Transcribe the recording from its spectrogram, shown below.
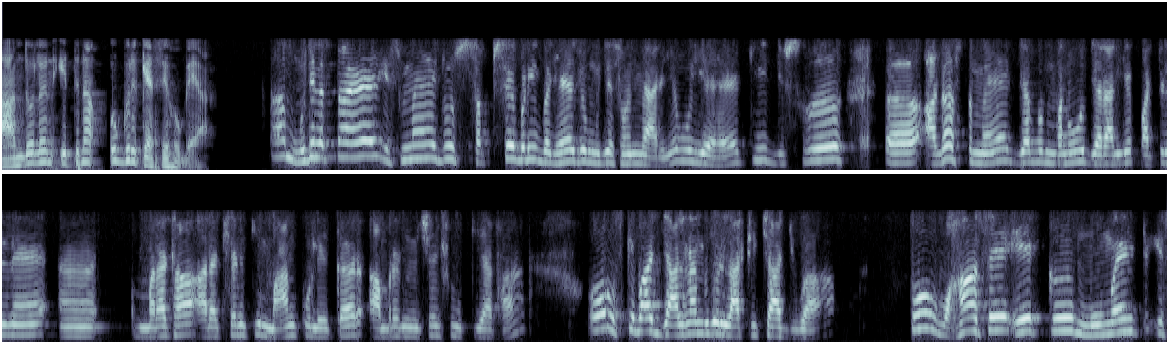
आंदोलन इतना उग्र कैसे हो गया? आ, मुझे लगता है इसमें जो सबसे बड़ी वजह जो मुझे समझ में आ रही है वो ये है कि जिस अगस्त में जब मनोज जरांगे पाटिल ने मराठा आरक्षण की मांग को लेकर आमरण अनशन शुरू किया था और उसके बाद जालना में जो लाठीचार्ज हुआ तो वहाँ से एक मूवमेंट इस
